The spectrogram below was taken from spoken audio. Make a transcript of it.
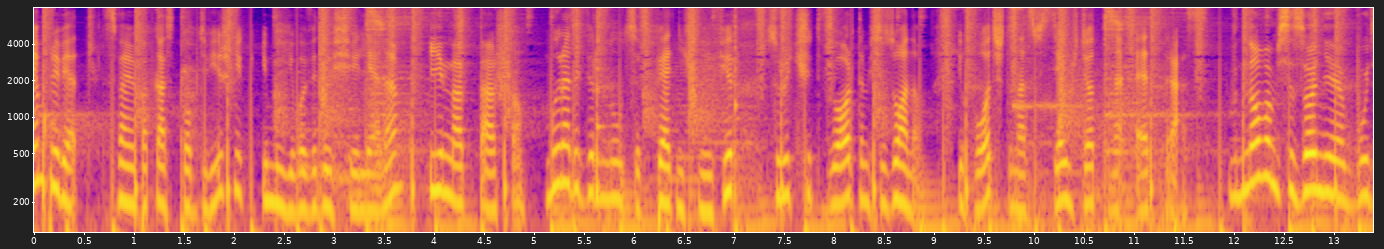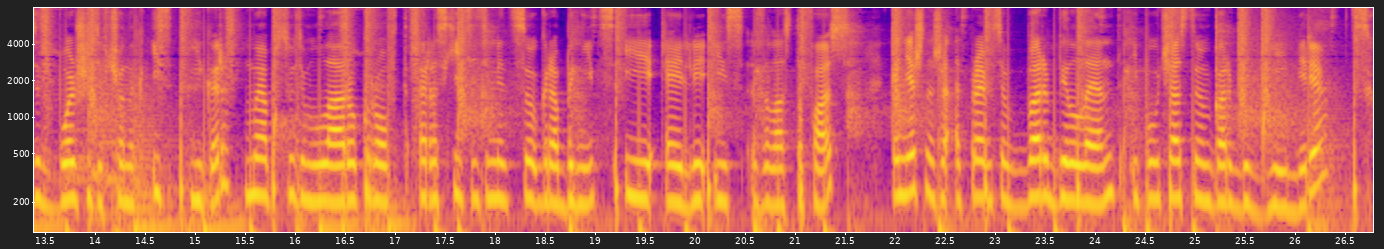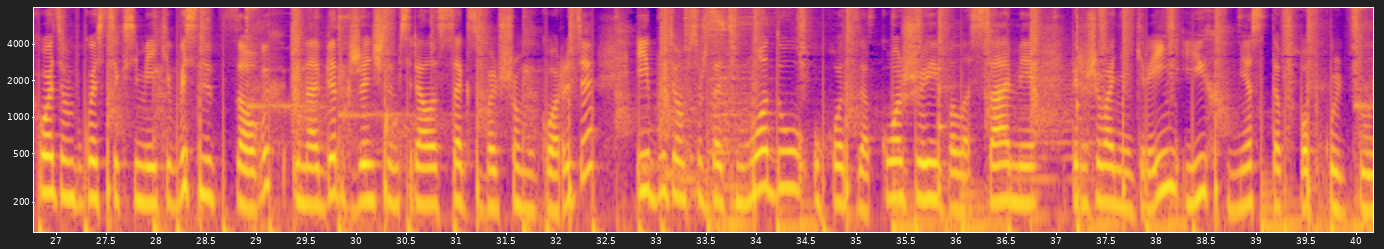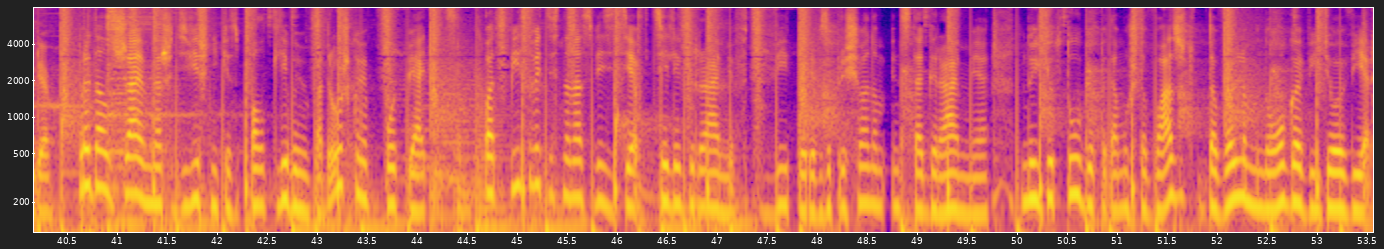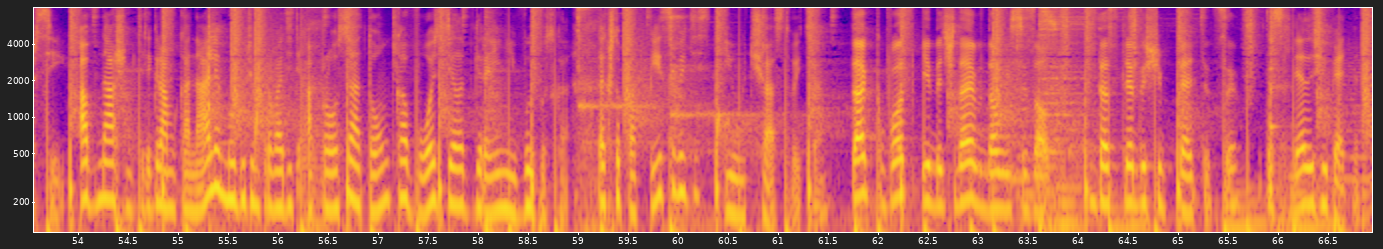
Всем привет! С вами подкаст Поп Девишник и мы его ведущие Лена и Наташа. Мы рады вернуться в пятничный эфир с уже четвертым сезоном. И вот что нас всех ждет на этот раз. В новом сезоне будет больше девчонок из игр. Мы обсудим Лару Крофт, расхитительницу гробниц, и Элли из The Last of Us. Конечно же, отправимся в Барби Ленд и поучаствуем в Барби Геймере сходим в гости к семейке Воснецовых и на обед к женщинам сериала «Секс в большом городе» и будем обсуждать моду, уход за кожей, волосами, переживания героинь и их место в поп-культуре. Продолжаем наши девишники с болтливыми подружками по пятницам. Подписывайтесь на нас везде, в Телеграме, в Твиттере, в запрещенном Инстаграме, на Ютубе, потому что вас ждет довольно много видеоверсий. А в нашем Телеграм-канале мы будем проводить опросы о том, кого сделать героиней выпуска. Так что подписывайтесь и участвуйте. Так вот и начинаем новый сезон. До следующей пятницы. До следующей пятницы.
